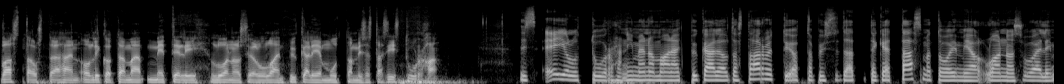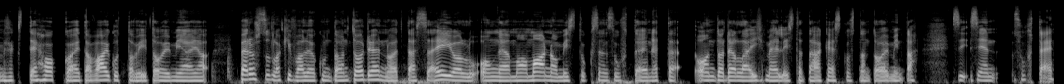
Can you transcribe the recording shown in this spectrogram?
vastaus tähän. Oliko tämä meteli luonnonsuojelulain pykälien muuttamisesta siis turha? Siis ei ollut turha. Nimenomaan näitä pykäliä oltaisiin tarvittu, jotta pystytään tekemään täsmätoimia luonnon suojelemiseksi tehokkaita, vaikuttavia toimia. Ja perustuslakivaliokunta on todennut, että tässä ei ollut ongelmaa maanomistuksen suhteen, että on todella ihmeellistä tämä keskustan toiminta sen suhteen.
